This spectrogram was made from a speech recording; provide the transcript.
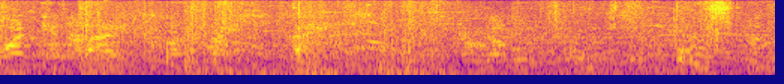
one can hide from my sight. Ice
